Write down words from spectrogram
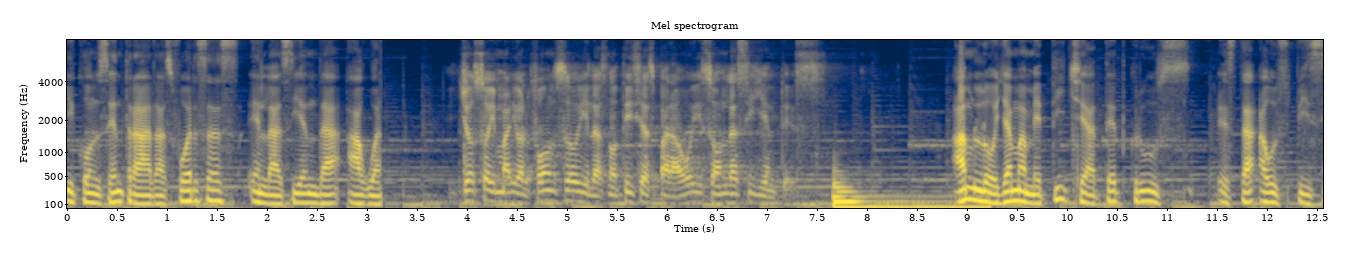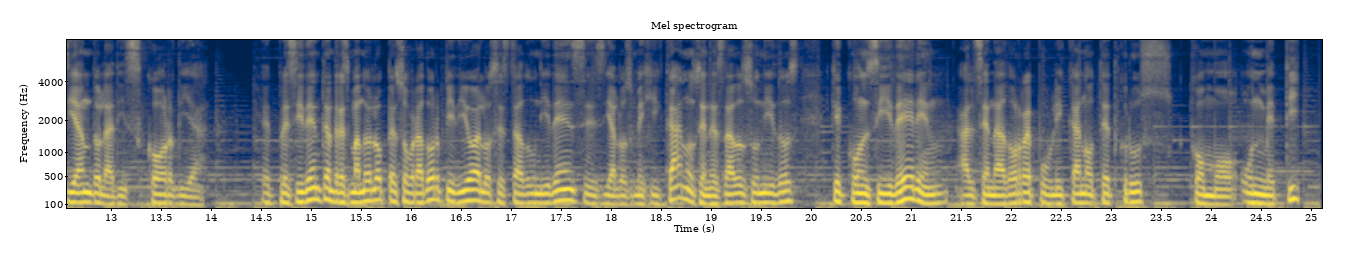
y concentra a las fuerzas en la hacienda Agua. Yo soy Mario Alfonso y las noticias para hoy son las siguientes. AMLO llama metiche a Ted Cruz, está auspiciando la discordia. El presidente Andrés Manuel López Obrador pidió a los estadounidenses y a los mexicanos en Estados Unidos que consideren al senador republicano Ted Cruz como un metiche.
